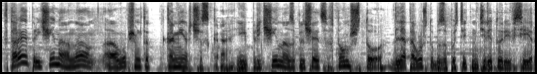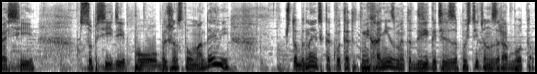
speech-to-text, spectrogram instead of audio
Вторая причина, она, а, в общем-то, коммерческая. И причина заключается в том, что для того, чтобы запустить на территории всей России субсидии по большинству моделей, чтобы, знаете, как вот этот механизм, этот двигатель запустить, он заработал.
